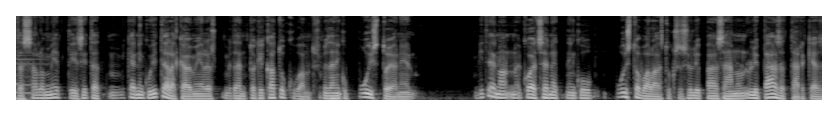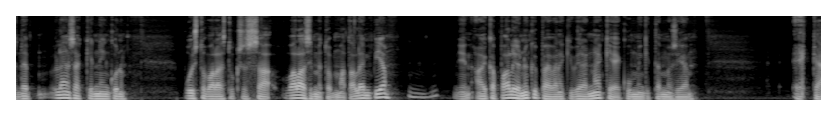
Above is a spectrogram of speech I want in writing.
Tässä haluan miettiä sitä, että mikä niin kuin itsellä käy mieleen, jos mitä nyt toki katukuvaa, mutta jos mitä niin kuin puistoja, niin miten on, koet sen, että niin kuin puistovalaistuksessa ylipäänsä on ylipäänsä tärkeää, ne yleensäkin niin kuin puistovalaistuksessa valaisimet on matalempia, mm-hmm. Niin aika paljon nykypäivänäkin vielä näkee kumminkin tämmöisiä ehkä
